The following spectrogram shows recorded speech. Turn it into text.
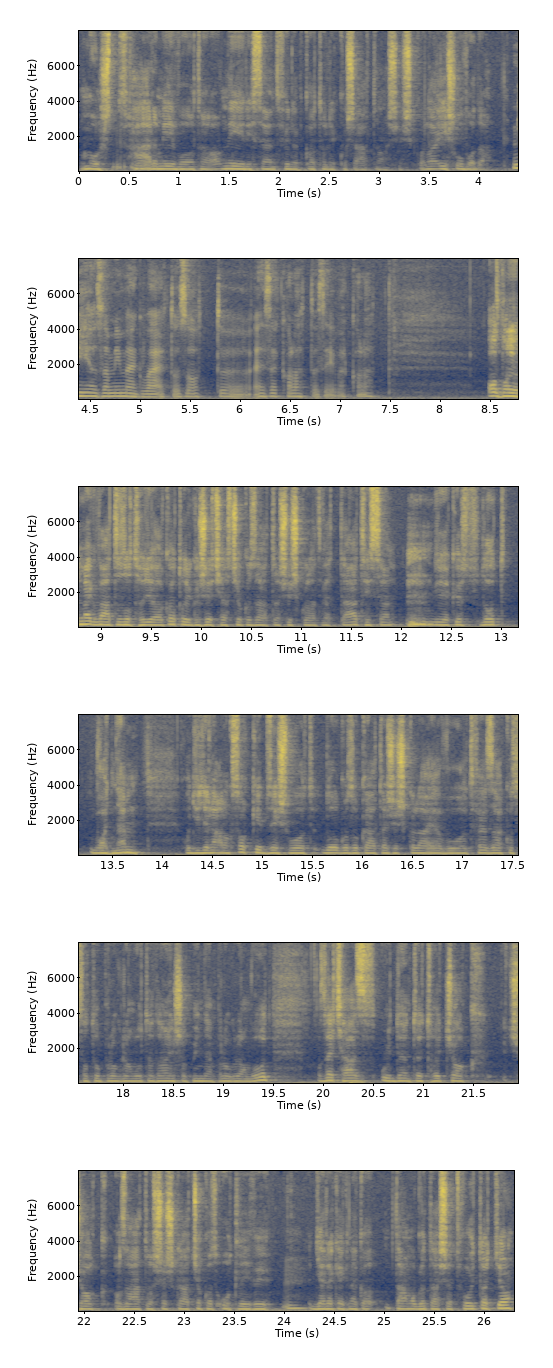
most három év volt a Néri Szent Fülöp Katolikus Általános Iskola és óvoda. Mi az, ami megváltozott ezek alatt az évek alatt? Az nagyon megváltozott, hogy a katolikus egyház csak az általános iskolát vette át, hiszen ugye köztudott, vagy nem, hogy ugye nálunk szakképzés volt, dolgozók általános iskolája volt, felzárkóztató program volt, tehát nagyon sok minden program volt. Az egyház úgy döntött, hogy csak, csak az általános iskolát, csak az ott lévő mm. gyerekeknek a támogatását folytatja,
